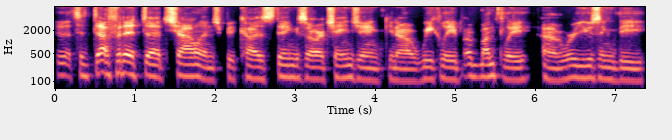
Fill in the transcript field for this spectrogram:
It's a definite uh, challenge because things are changing, you know, weekly or monthly. Uh, we're using the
